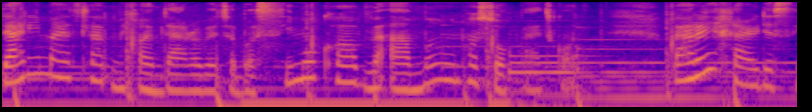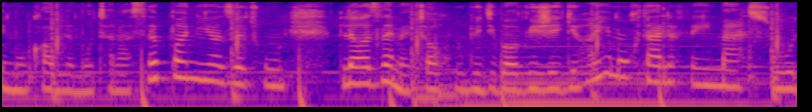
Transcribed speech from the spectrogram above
در این مطلب می‌خوایم در رابطه با سیم و کابل و انواع اونها صحبت کنیم. برای خرید سیم و کابل متناسب با نیازتون لازمه تا حدودی با ویژگی های مختلف این محصول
